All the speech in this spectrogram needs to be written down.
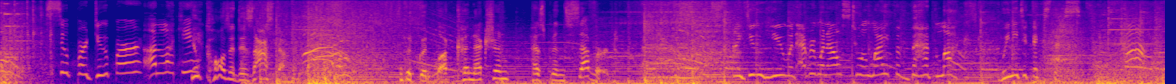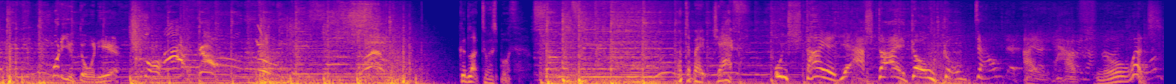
Oh, super duper unlucky. You'll cause a disaster. Ah! The good luck connection has been severed. I doomed you and everyone else to a life of bad luck. We need to fix this. What are you doing here? Good luck to us both. What about Jeff? Unstyle, yeah, style, go, go down. I have no words.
